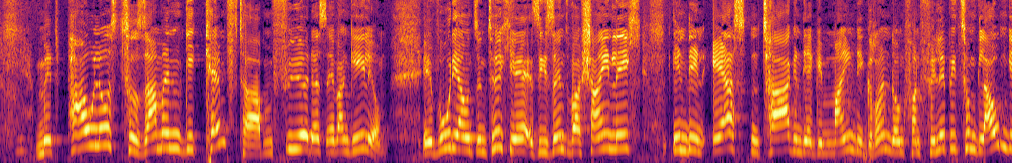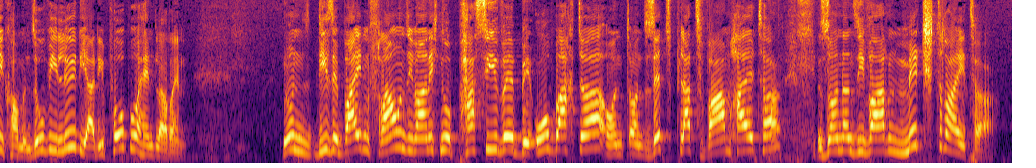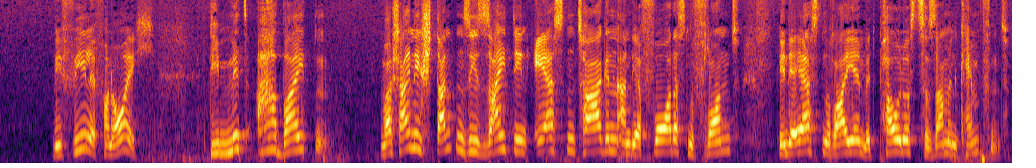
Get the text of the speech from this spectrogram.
mit Paulus zusammen gekämpft haben für das Evangelium. Evodia und Syntyche, sie sind wahrscheinlich in den ersten Tagen der Gemeindegründung von Philippi zum Glauben gekommen, so wie Lydia, die Purpurhändlerin. Nun, diese beiden Frauen, sie waren nicht nur passive Beobachter und, und Sitzplatzwarmhalter, sondern sie waren Mitstreiter, wie viele von euch, die mitarbeiten. Wahrscheinlich standen sie seit den ersten Tagen an der vordersten Front, in der ersten Reihe mit Paulus zusammen kämpfend.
